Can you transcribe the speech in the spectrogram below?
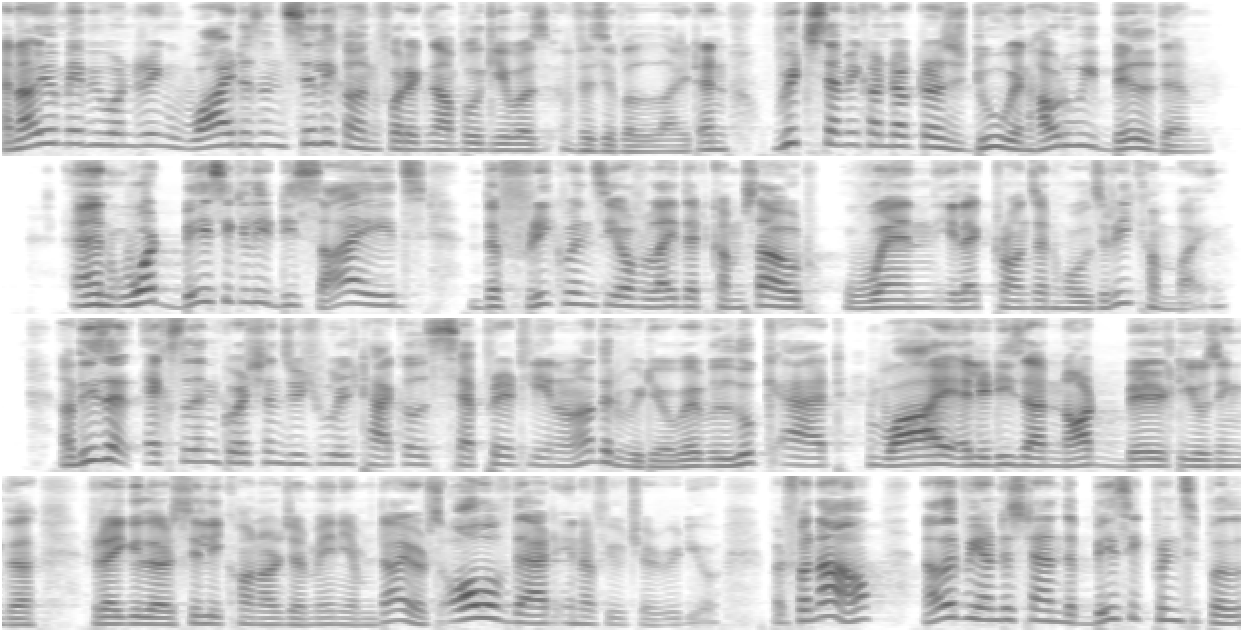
And now you may be wondering, why doesn't silicon, for example, give us visible light? And which semiconductors do, and how do we build them? And what basically decides the frequency of light that comes out when electrons and holes recombine? Now these are excellent questions which we'll tackle separately in another video where we'll look at why LEDs are not built using the regular silicon or germanium diodes, all of that in a future video. But for now, now that we understand the basic principle,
